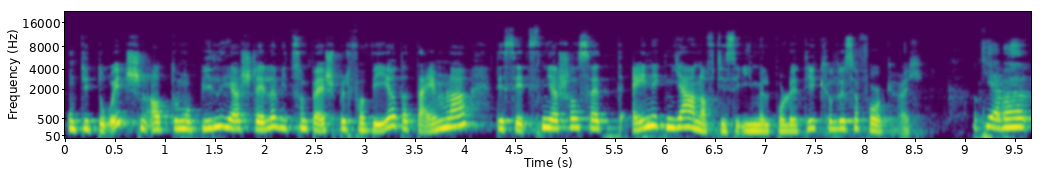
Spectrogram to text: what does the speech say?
Und die deutschen Automobilhersteller, wie zum Beispiel VW oder Daimler, die setzen ja schon seit einigen Jahren auf diese E-Mail-Politik und ist erfolgreich. Okay, aber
